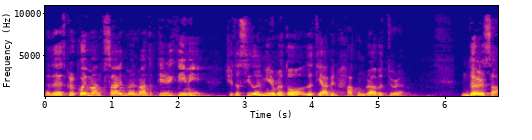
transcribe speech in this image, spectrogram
Dhe të kërkojnë me anë të kësaj me anë të këtij rikthimi që të sillen mirë me to dhe t'u japin hakun grave të tyre. Ndërsa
